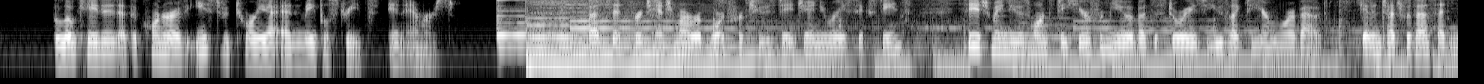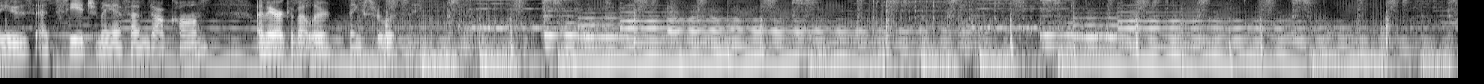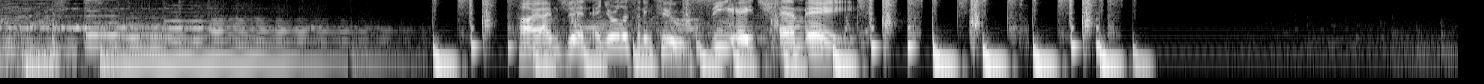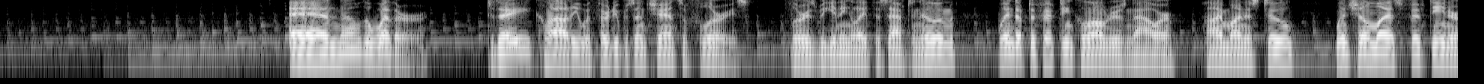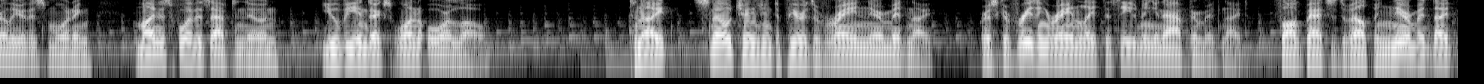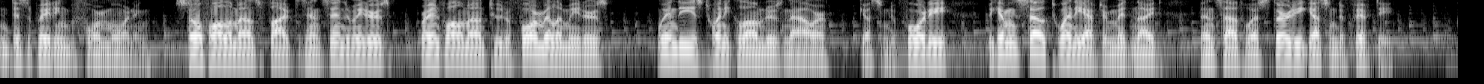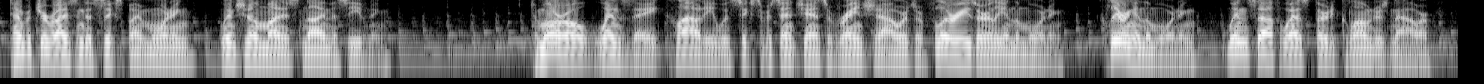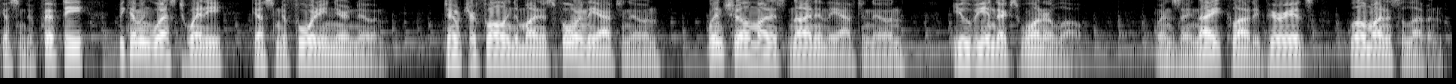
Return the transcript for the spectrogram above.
located at the corner of East Victoria and Maple Streets in Amherst. That's it for Tantramar Report for Tuesday, January 16th. CHMA News wants to hear from you about the stories you'd like to hear more about. Get in touch with us at news at chmafm.com. I'm Erica Butler. Thanks for listening. Hi, I'm Jin, and you're listening to CHMA. And now the weather. Today, cloudy with 30% chance of flurries. Flurries beginning late this afternoon. Wind up to 15 kilometers an hour. High minus 2. Wind chill minus 15 earlier this morning. Minus 4 this afternoon. UV index 1 or low. Tonight, snow changing to periods of rain near midnight. Risk of freezing rain late this evening and after midnight. Fog patches developing near midnight and dissipating before morning. Snowfall amounts 5 to 10 centimeters. Rainfall amount 2 to 4 millimeters. Windies 20 kilometers an hour, gusting to 40. Becoming south 20 after midnight, then southwest 30, gusting to 50. Temperature rising to 6 by morning. Wind chill minus 9 this evening. Tomorrow, Wednesday, cloudy with 60% chance of rain showers or flurries early in the morning. Clearing in the morning, wind southwest 30 kilometers an hour, gusting to 50, becoming west 20, gusting to 40 near noon. Temperature falling to minus 4 in the afternoon, wind chill minus 9 in the afternoon, UV index 1 or low. Wednesday night, cloudy periods, low minus 11.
